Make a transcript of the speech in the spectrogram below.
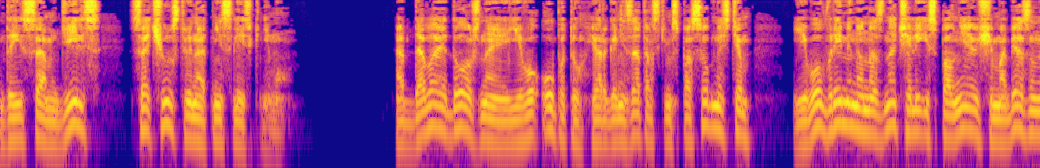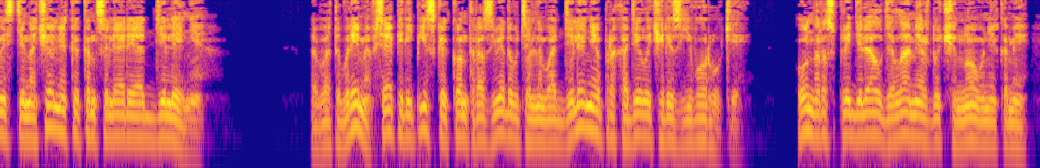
да и сам Дильс, сочувственно отнеслись к нему. Отдавая должное его опыту и организаторским способностям, его временно назначили исполняющим обязанности начальника канцелярии отделения. В это время вся переписка контрразведывательного отделения проходила через его руки. Он распределял дела между чиновниками —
